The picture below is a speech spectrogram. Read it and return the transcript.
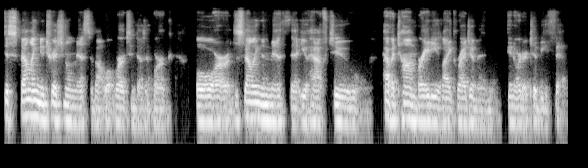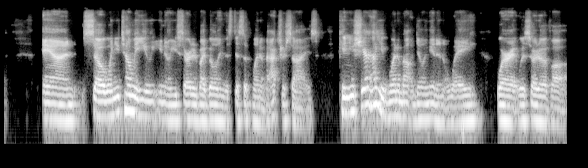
dispelling nutritional myths about what works and doesn't work, or dispelling the myth that you have to have a Tom Brady like regimen in order to be fit. And so when you tell me you, you know, you started by building this discipline of exercise, can you share how you went about doing it in a way where it was sort of a,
